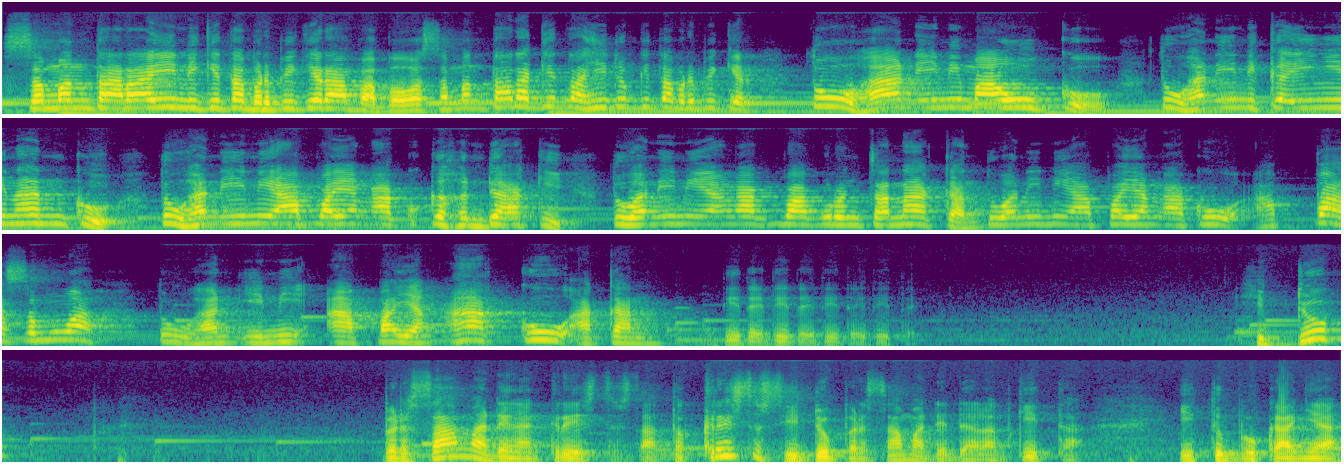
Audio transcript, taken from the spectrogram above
Sementara ini kita berpikir apa? Bahwa sementara kita hidup kita berpikir, Tuhan ini mauku, Tuhan ini keinginanku, Tuhan ini apa yang aku kehendaki, Tuhan ini yang apa aku rencanakan, Tuhan ini apa yang aku apa semua, Tuhan ini apa yang aku akan titik titik titik titik. Hidup bersama dengan Kristus atau Kristus hidup bersama di dalam kita itu bukannya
